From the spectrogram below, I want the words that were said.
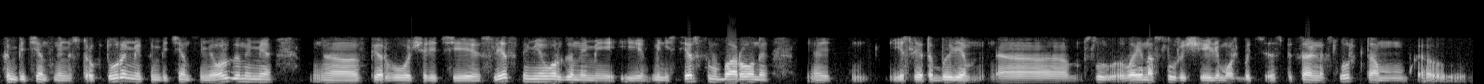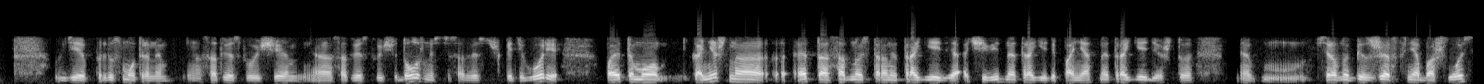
компетентными структурами, компетентными органами, в первую очередь и следственными органами, и Министерством обороны, э, если это были э, военнослужащие или, может быть, специальных служб, там, где предусмотрены соответствующие, соответствующие должности, соответствующие категории. Поэтому, конечно, это, с одной стороны, трагедия, очевидная трагедия, понятная трагедия, что все равно без жертв не обошлось.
